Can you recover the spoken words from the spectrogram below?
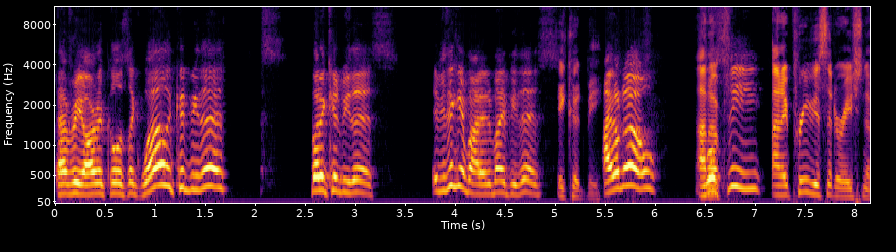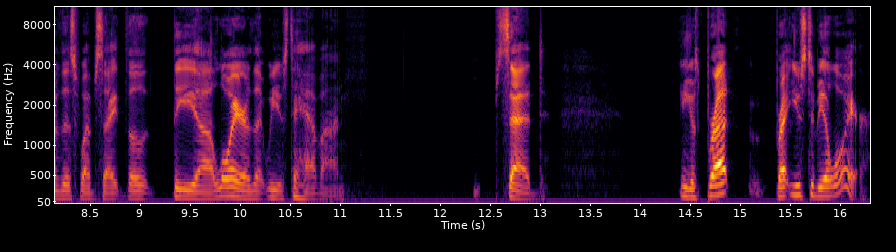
Every article is like, well, it could be this, but it could be this. If you think about it, it might be this. It could be. I don't know. On we'll a, see. On a previous iteration of this website, the the uh, lawyer that we used to have on said, he goes, Brett, Brett used to be a lawyer,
